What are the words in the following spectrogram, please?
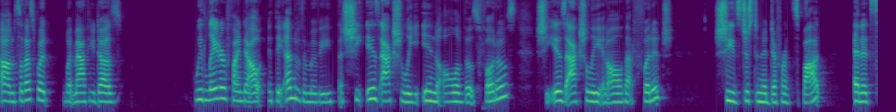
Um so that's what what matthew does we later find out at the end of the movie that she is actually in all of those photos she is actually in all of that footage she's just in a different spot and it's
